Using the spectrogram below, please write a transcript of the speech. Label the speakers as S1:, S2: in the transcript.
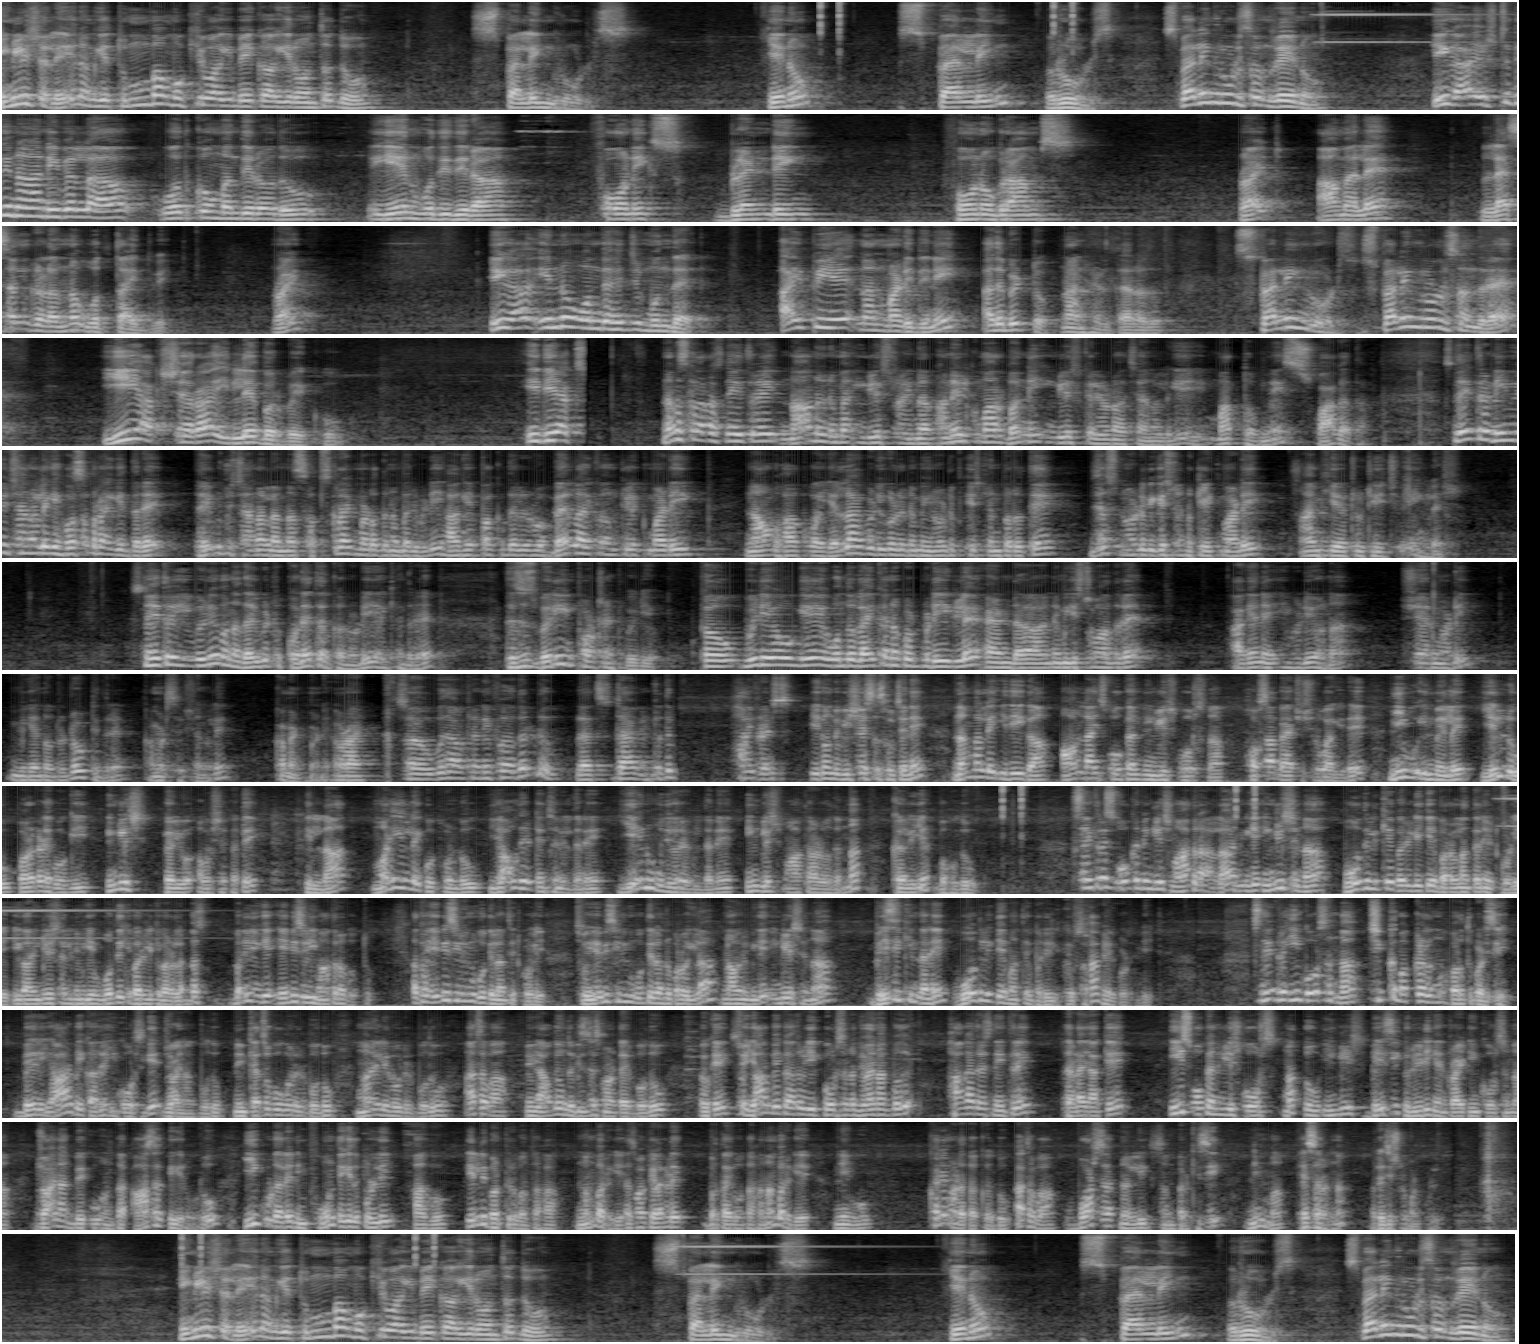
S1: ಇಂಗ್ಲೀಷಲ್ಲಿ ನಮಗೆ ತುಂಬ ಮುಖ್ಯವಾಗಿ ಬೇಕಾಗಿರುವಂಥದ್ದು ಸ್ಪೆಲ್ಲಿಂಗ್ ರೂಲ್ಸ್ ಏನು? ಸ್ಪೆಲ್ಲಿಂಗ್ ರೂಲ್ಸ್ ಸ್ಪೆಲ್ಲಿಂಗ್ ರೂಲ್ಸ್ ಅಂದ್ರೆ ಏನು? ಈಗ ಇಷ್ಟು ದಿನ ನೀವೆಲ್ಲ ಓದ್ಕೊಂಡು ಬಂದಿರೋದು ಏನು ಓದಿದ್ದೀರಾ? ಫೋನಿಕ್ಸ್ ಬ್ಲೆಂಡಿಂಗ್ ಫೋನೋಗ್ರಾಮ್ಸ್ ರೈಟ್ ಆಮೇಲೆ ಲೆಸನ್ಗಳನ್ನು ಓದ್ತಾ ಇದ್ವಿ ರೈಟ್ ಈಗ ಇನ್ನೂ ಒಂದು ಹೆಜ್ಜೆ ಮುಂದೆ. ಐ ಪಿ ಎ ನಾನು ಮಾಡಿದ್ದೀನಿ, ಅದು ಬಿಟ್ಟು ನಾನು ಹೇಳ್ತಾ ಇರೋದು. ಸ್ಪೆಲ್ಲಿಂಗ್ ರೂಲ್ಸ್ ಸ್ಪೆಲ್ಲಿಂಗ್ ರೂಲ್ಸ್ ಅಂದರೆ ಈ ಅಕ್ಷರ ಇಲ್ಲೇ ಬರಬೇಕು. ಇದ್ಯಾಕೆ ನಮಸ್ಕಾರ ಸ್ನೇಹಿತರೆ, ನಾನು ನಿಮ್ಮ ಇಂಗ್ಲಿಷ್ ಟ್ರೈನರ್ ಅನಿಲ್ ಕುಮಾರ್. ಬನ್ನಿ ಇಂಗ್ಲಿಷ್ ಕಲಿಯೋಣ ಚಾನಲ್ಗೆ ಮತ್ತೊಮ್ಮೆ ಸ್ವಾಗತ. ಸ್ನೇಹಿತರೆ, ನೀವು ಚಾನಲ್ಗೆ ಹೊಸಬರಾಗಿದ್ದರೆ, ದಯವಿಟ್ಟು ಚಾನಲ್ ಅನ್ನು ಸಬ್ಸ್ಕ್ರೈಬ್ ಮಾಡೋದನ್ನು ಮರಿಬೇಡಿ. ಹಾಗೆ ಪಕ್ಕದಲ್ಲಿರುವ ಬೆಲ್ ಐಕಾನ್ ಕ್ಲಿಕ್ ಮಾಡಿ, ನಾವು ಹಾಕುವ ಎಲ್ಲ ವಿಡಿಯೋಗಳು ನಿಮಗೆ ನೋಟಿಫಿಕೇಶನ್ ಬರುತ್ತೆ. ಜಸ್ಟ್ ನೋಟಿಫಿಕೇಶನ್ ಕ್ಲಿಕ್ ಮಾಡಿ I'm here to teach English ಸ್ನೇಹಿತರೆ, ಈ ವಿಡಿಯೋನ ದಯವಿಟ್ಟು ಕೊನೆ ತನಕ ನೋಡಿ, ಯಾಕೆಂದ್ರೆ this is very important video ವಿಡಿಯೋಗೆ ಒಂದು ಲೈಕ್ ಅನ್ನು ಕೊಟ್ಬಿಡಿ ಈಗಲೇ ಅಂಡ್ ನಿಮಗೆ ಇಷ್ಟ ಆದರೆ ಹಾಗೆ ಈ ವಿಡಿಯೋನ ಶೇರ್ ಮಾಡಿ. ನಿಮಗೆ ಏನಾದರೂ ಡೌಟ್ ಇದ್ರೆ ಕಮೆಂಟ್ ಸೆಕ್ಷನ್ಲಿ ಕಮೆಂಟ್ ಮಾಡಿ. Right so without any further do let's dive into hi friends ಇದೊಂದು ವಿಶೇಷ ಸೂಚನೆ. ನಮ್ಮಲ್ಲಿ ಇದೀಗ ಆನ್ಲೈನ್ ಸ್ಪೋಕನ್ ಇಂಗ್ಲಿಷ್ ಕೋರ್ಸ್ನ ಹೊಸ ಬ್ಯಾಚ್ ಶುರುವಾಗಿದೆ. ನೀವು ಇನ್ಮೇಲೆ ಎಲ್ಲೂ ಹೊರಗಡೆ ಹೋಗಿ ಇಂಗ್ಲಿಷ್ ಕಲಿಯುವ ಅವಶ್ಯಕತೆ ಇಲ್ಲ. ಮನೆಯಲ್ಲೇ ಕೂತ್ಕೊಂಡು ಯಾವುದೇ ಟೆನ್ಷನ್ ಇಲ್ಲದೆ, ಏನು ಇಲ್ಲದೆ ಇಂಗ್ಲಿಷ್ ಮಾತಾಡೋದನ್ನ ಕಲಿಯಬಹುದು. ಸೈಕಲ್ ಸ್ಪೋಕನ್ ಇಂಗ್ಲಿಷ್ ಮಾತ್ರ ಅಲ್ಲ, ನಿಮಗೆ ಇಂಗ್ಲಿಷ್ನ ಓದಲಿಕ್ಕೆ ಬರಲಿಕ್ಕೆ ಬರಲ್ಲ ಅಂತ ಇಟ್ಕೊಳ್ಳಿ ಈಗ ಇಂಗ್ಲಿಷ್ ನಿಮಗೆ ಓದಲಿಕ್ಕೆ ಬರಲಿಕ್ಕೆ ಬರಲ್ಲ ಬರೀ ಎಬಿಸಿ ಮಾತ್ರ ಗೊತ್ತು. ಅಥವಾ ಎಬಿಸಿ ಓದಿಲ್ಲ ಅಂತ ಇಟ್ಕೊಳ್ಳಿ ಸೊ ಎಬಿಸಿ ಓದಿಲ್ಲ ನಾವು ನಿಮಗೆ ಇಂಗ್ಲಿಷ್ನ ಬೇಸಿಕ್ ಇಂದಾನೆ ಓದಲಿಕ್ಕೆ ಮತ್ತೆ ಬರಲಿಕ್ಕೆ ಸಹ ಹೇಳ್ಕೊಡ್ತೀವಿ. ಸ್ನೇಹಿತರೆ ಈ ಕೋರ್ಸ್ನ ಚಿಕ್ಕ ಮಕ್ಕಳನ್ನು ಹೊರತುಪಡಿಸಿ ಬೇರೆ ಯಾರು ಬೇಕಾದ್ರೂ ಈ ಕೋರ್ಸ್ಗೆ ಜಾಯ್ನ್ ಆಗಬಹುದು ನೀವು ಕೆಲಸ ಹೋಗಿರ್ಬೋದು ಮನೆಯಲ್ಲಿ ಇರ್ಬೋದು ಅಥವಾ ನೀವು ಯಾವುದೋ ಬಿಸಿನೆಸ್ ಮಾಡ್ತಾ ಇರ್ಬೋದು. ಓಕೆ ಸೊ ಯಾವ ಬೇಕಾದ್ರೂ ಈ ಕೋರ್ಸ್ ಜಾಯ್ನ್ ಆಗಬಹುದು ಹಾಗಾದ್ರೆ ಸ್ನೇಹಿತರೆ ತಡ ಯಾಕೆ? ಈ ಸ್ಪೋಕನ್ ಇಂಗ್ಲಿಷ್ ಕೋರ್ಸ್ ಮತ್ತು English basic reading and writing ಕೋರ್ಸ್ನ ಜಾಯ್ನ್ ಆಗಬೇಕು ಅಂತ ಆಸಕ್ತಿ ಇರೋದು ಈ ಕೂಡಲೇ ನಿಮ್ಮ ಫೋನ್ ತೆಗೆದುಕೊಳ್ಳಿ ಹಾಗೂ ಇಲ್ಲಿ ಬರ್ತಿರುವಂತಹ ನಂಬರ್ಗೆ ಅಥವಾ ಕೆಳಗಡೆ ಬರ್ತಾ ನಂಬರ್ಗೆ ನೀವು ಕರೆ ಮಾಡತಕ್ಕದ್ದು ಅಥವಾ ವಾಟ್ಸ್ಆಪ್ನಲ್ಲಿ ಸಂಪರ್ಕಿಸಿ ನಿಮ್ಮ ಹೆಸರನ್ನು ರಿಜಿಸ್ಟರ್ ಮಾಡಿ ಇಂಗ್ಲೀಷಲ್ಲಿ ನಮಗೆ ತುಂಬ ಮುಖ್ಯವಾಗಿ ಬೇಕಾಗಿರುವಂಥದ್ದು ಸ್ಪೆಲ್ಲಿಂಗ್ ರೂಲ್ಸ್ ಏನು? ಸ್ಪೆಲ್ಲಿಂಗ್ ರೂಲ್ಸ್ ಸ್ಪೆಲ್ಲಿಂಗ್ ರೂಲ್ಸ್ ಅಂದ್ರೆ ಏನು?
